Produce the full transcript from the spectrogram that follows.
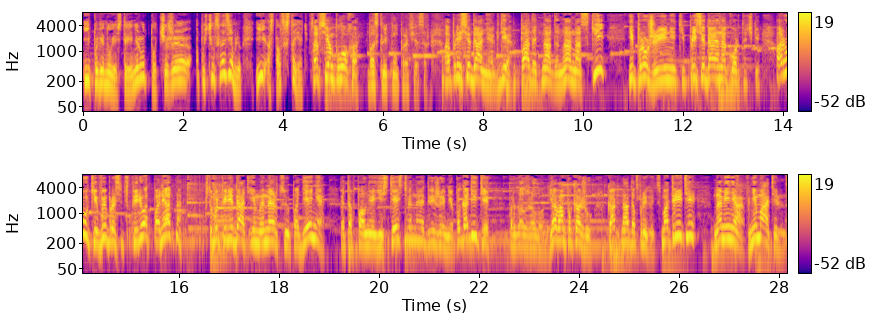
и, повинуясь тренеру, тотчас же опустился на землю и остался стоять. «Совсем плохо!» — воскликнул профессор. «А приседания где? Падать надо на носки?» И пружинить, и приседая на корточки. А руки выбросить вперед, понятно? Чтобы передать им инерцию падения, это вполне естественное движение. «Погодите!» – продолжал он. «Я вам покажу, как надо прыгать. Смотрите на меня внимательно!»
